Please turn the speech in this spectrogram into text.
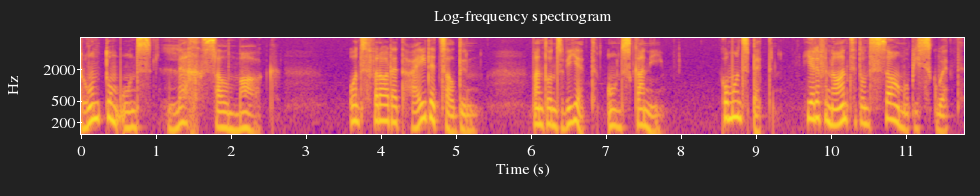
rondom ons lig sal maak. Ons vra dat hy dit sal doen, want ons weet ons kan nie. Kom ons bid. Here vanaand sit ons saam op die skoot.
